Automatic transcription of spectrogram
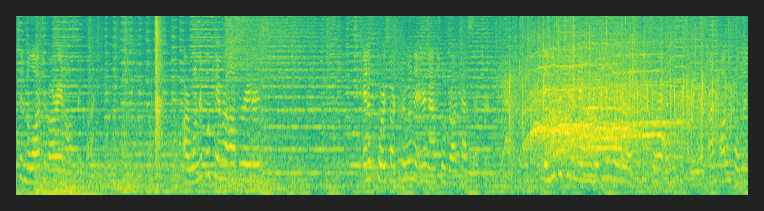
talented Milad Jabari and Austin Klein, our wonderful camera operators, and of course our crew in the international broadcast center. Thank you for tuning in. We hope you enjoy the rest of your tour at NBC Studios. I'm Autumn Coleman.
